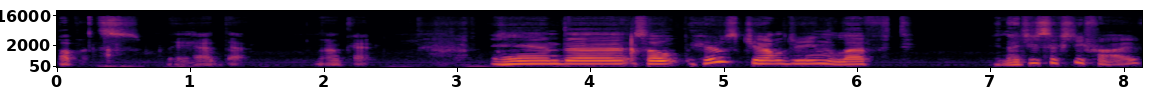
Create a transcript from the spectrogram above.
puppets. They had that. Okay. And uh, so here's geraldine left in 1965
